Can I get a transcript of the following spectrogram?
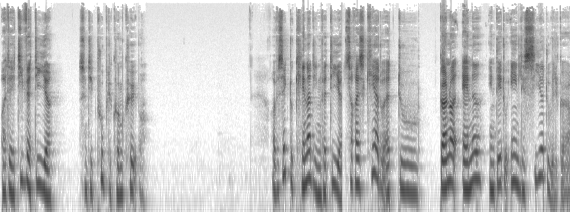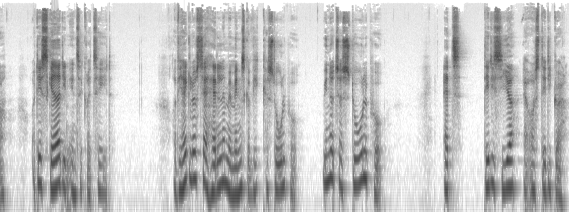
og det er de værdier, som dit publikum køber. Og hvis ikke du kender dine værdier, så risikerer du, at du gør noget andet, end det du egentlig siger, du vil gøre. Og det skader din integritet. Og vi har ikke lyst til at handle med mennesker, vi ikke kan stole på. Vi er nødt til at stole på, at det de siger, er også det de gør.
